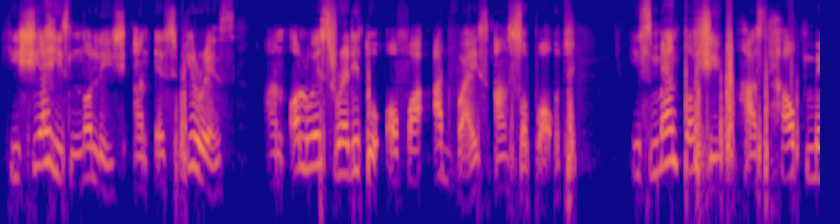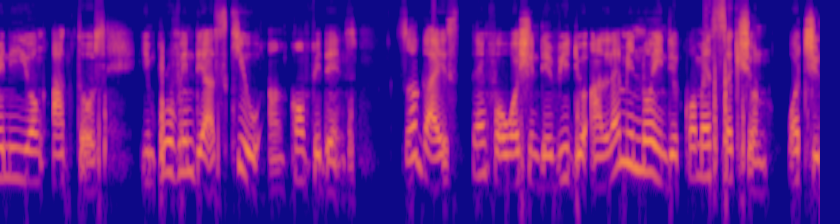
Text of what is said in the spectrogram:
He shares his knowledge and experience and always ready to offer advice and support. His mentorship has helped many young actors improving their skill and confidence. So guys, thanks for watching the video and let me know in the comment section what you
